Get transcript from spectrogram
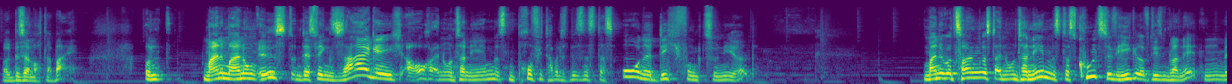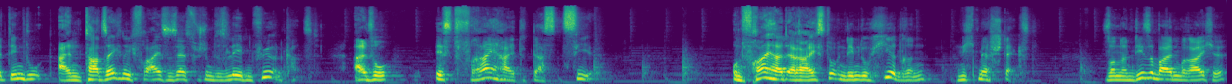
Weil du bist ja noch dabei. Und meine Meinung ist, und deswegen sage ich auch, ein Unternehmen ist ein profitables Business, das ohne dich funktioniert. Meine Überzeugung ist, ein Unternehmen ist das coolste Vehikel auf diesem Planeten, mit dem du ein tatsächlich freies, selbstbestimmtes Leben führen kannst. Also ist Freiheit das Ziel. Und Freiheit erreichst du, indem du hier drin nicht mehr steckst, sondern diese beiden Bereiche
